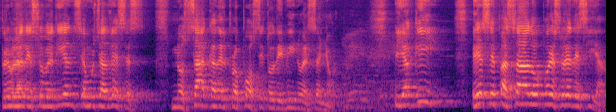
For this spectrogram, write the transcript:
pero la desobediencia muchas veces nos saca del propósito divino del Señor. Y aquí ese pasado, por eso le decía,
